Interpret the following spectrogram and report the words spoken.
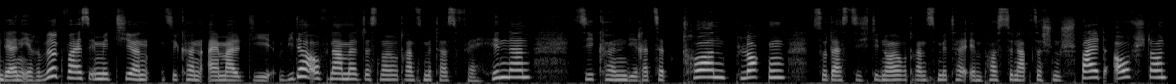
und deren ihre Wirkweise imitieren. Sie können einmal die Wiederaufnahme des Neurotransmitters verhindern. Sie können die Rezeptoren blocken, sodass sich die Neurotransmitter im postsynaptischen Spalt aufstauen.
